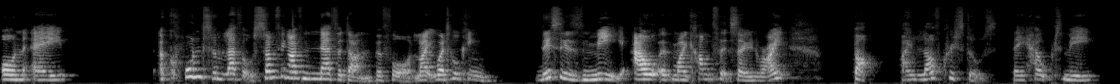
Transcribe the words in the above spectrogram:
on a a quantum level, something I've never done before. Like we're talking, this is me out of my comfort zone, right? But I love crystals. They helped me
